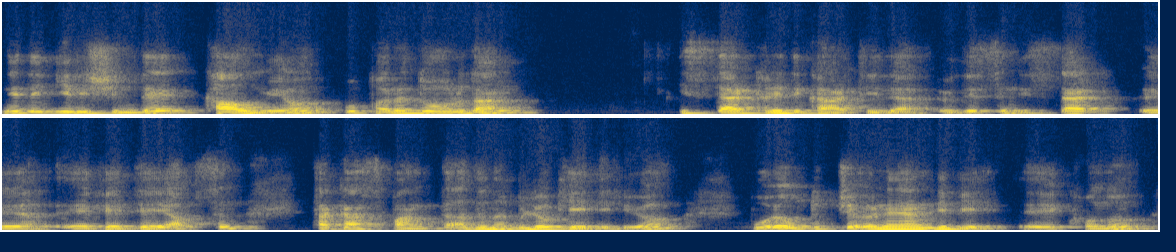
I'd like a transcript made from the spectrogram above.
ne de girişimde kalmıyor. Bu para doğrudan ister kredi kartıyla ödesin, ister e, EFT yapsın, Takas Bank'ta adına bloke ediliyor. Bu oldukça önemli bir e, konu.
